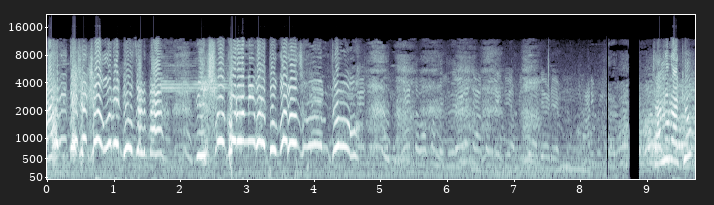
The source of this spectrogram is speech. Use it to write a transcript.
આ રીતે શિક્ષકોને ઢોસડવા વિશ્વગુરુની વાતો કરો છો એમ તો રાખ્યું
